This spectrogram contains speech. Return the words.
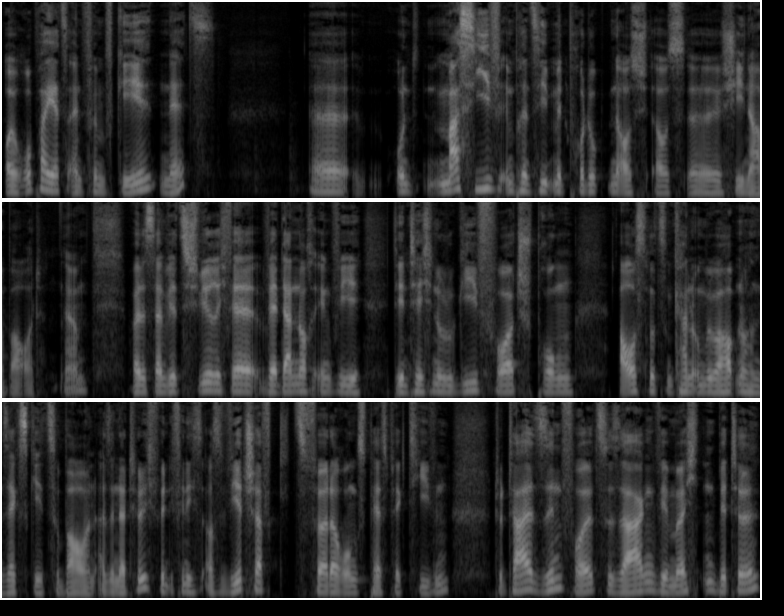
Europa jetzt ein 5G-Netz äh, und massiv im Prinzip mit Produkten aus, aus äh, China baut. Ja? Weil es dann wird schwierig, wer, wer dann noch irgendwie den Technologiefortsprung ausnutzen kann, um überhaupt noch ein 6G zu bauen. Also natürlich finde find ich es aus Wirtschaftsförderungsperspektiven total sinnvoll zu sagen, wir möchten bitte,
